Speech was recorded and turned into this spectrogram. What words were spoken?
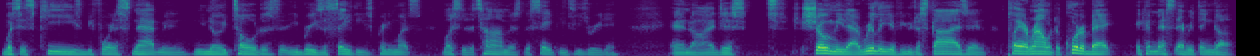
what's his keys before the snap, and you know he told us that he reads the safeties pretty much most of the time. It's the safeties he's reading, and uh, it just showed me that really if you disguise and play around with the quarterback, it can mess everything up.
